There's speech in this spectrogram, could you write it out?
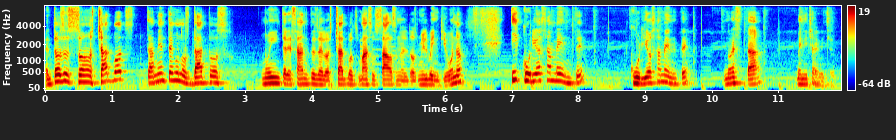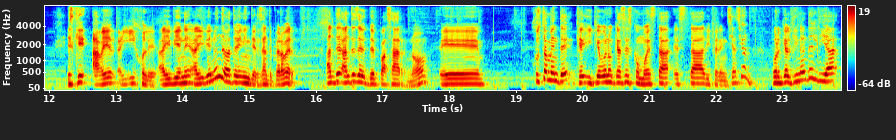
Entonces, son los chatbots. También tengo unos datos muy interesantes de los chatbots más usados en el 2021. Y curiosamente, curiosamente, no está ManyChat. Es que, a ver, híjole, ahí viene, ahí viene un debate bien interesante. Pero a ver, antes, antes de, de pasar, ¿no? Eh, justamente, que- y qué bueno que haces como esta, esta diferenciación. Porque al final del día,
